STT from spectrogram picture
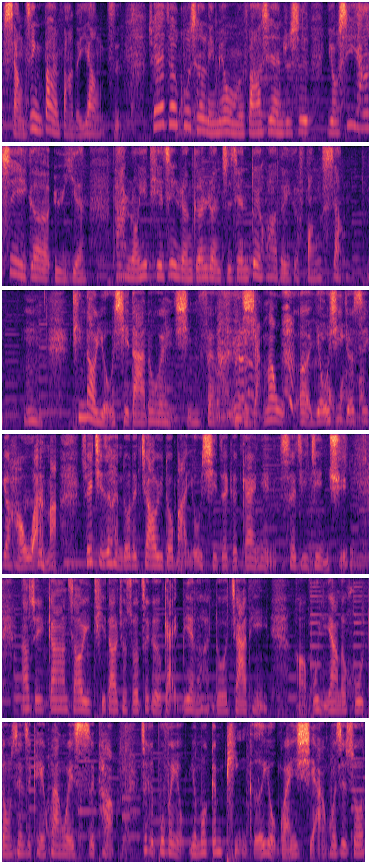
想尽办法的样子，所以在这个过程里面，我们发现，就是游戏它是一个语言，它很容易贴近人跟人之间对话的一个方向。嗯，听到游戏，大家都会很兴奋啊，因为想到呃，游戏就是一个好玩嘛，所以其实很多的教育都把游戏这个概念设计进去。那所以刚刚昭仪提到，就说这个改变了很多家庭啊、呃、不一样的互动，甚至可以换位思考。这个部分有有没有跟品格有关系啊？或是说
